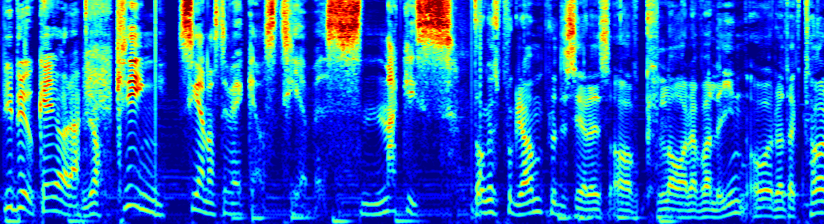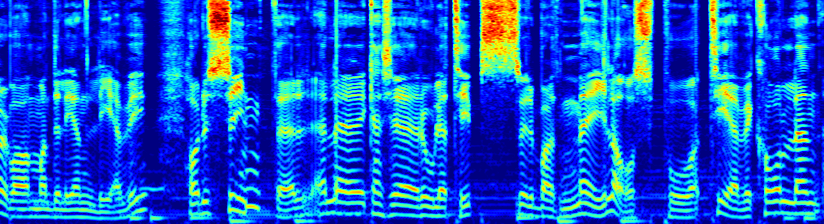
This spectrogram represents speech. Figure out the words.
vi brukar göra kring senaste veckans TV-snackis. Dagens program producerades av Klara Wallin och redaktör var Madeleine Levi. Har du synter eller kanske roliga tips så är det bara att mejla oss på tvkollen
